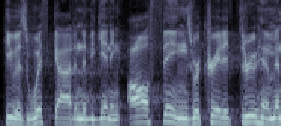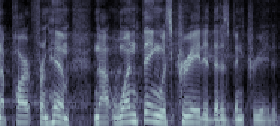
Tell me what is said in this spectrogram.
He was with God in the beginning. All things were created through him, and apart from him, not one thing was created that has been created.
